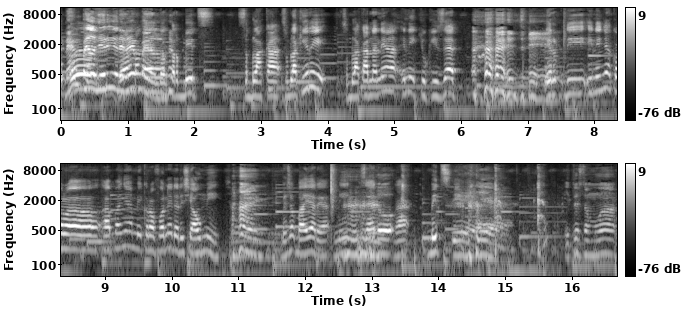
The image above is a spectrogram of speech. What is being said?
Nempel jadi jadi nempel. ya, Dr. Beats sebelah ka, sebelah kiri, sebelah kanannya ini QKZ. Ear- di ininya kalau apanya mikrofonnya dari Xiaomi. Besok bayar ya. Mi Z nggak Beats. Iya. Iya. Itu semua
